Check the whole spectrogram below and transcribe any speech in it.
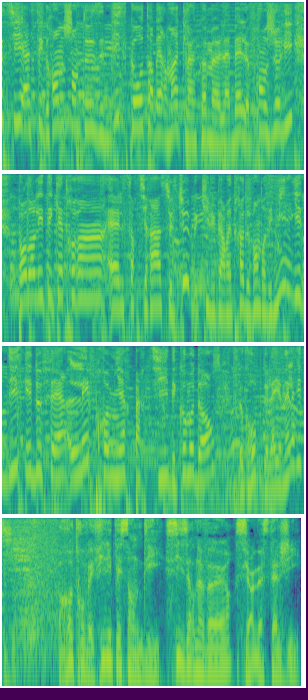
Aussi a ses grandes chanteuses disco tabernacle, hein, comme la belle France Jolie. Pendant l'été 81, elle sortira ce tube qui lui permettra de vendre des milliers de disques et de faire les premières parties des Commodores, le groupe de Lionel Richie. Retrouvez Philippe et Sandy, 6h-9h sur Nostalgie.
